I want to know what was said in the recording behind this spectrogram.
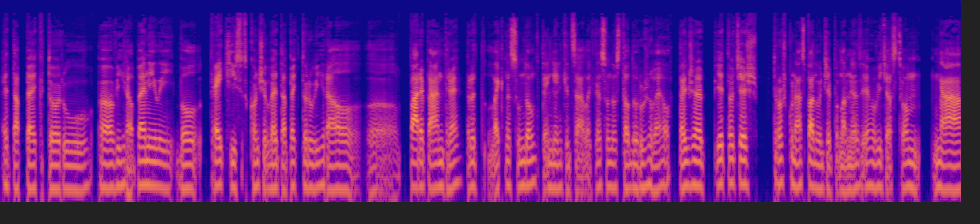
etape, ktorú uh, vyhral Benily, bol tretí, skončil v etape, ktorú vyhral uh, Pare Pantre pred Leknesundom, ten deň, keď sa Leknesund dostal do rúžového. Takže je to tiež trošku na spadnutie podľa mňa s jeho víťazstvom na,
